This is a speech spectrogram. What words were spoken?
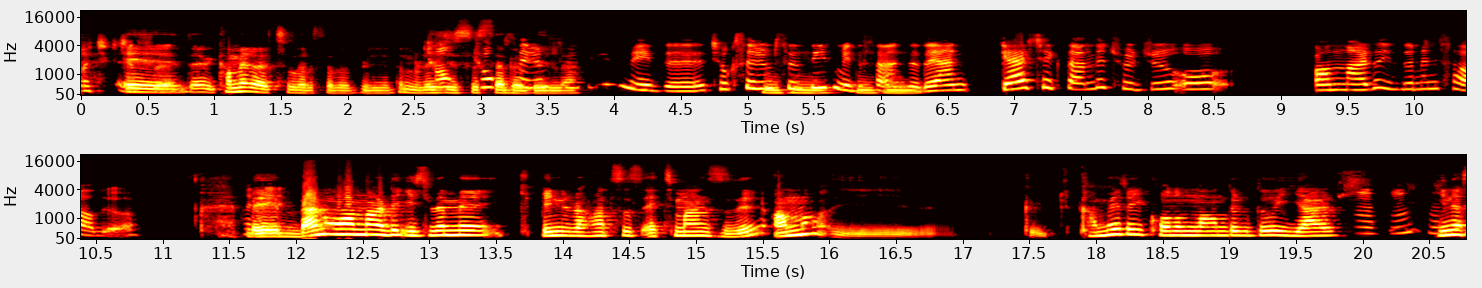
açıkçası. E, de, kamera açıları sebebiyle değil mi? Rejisi çok, çok sebebiyle. Çok sevimsiz değil miydi? Çok sevimsiz değil miydi sence de? Yani gerçekten de çocuğu o anlarda izlemeni sağlıyor. Hani... Ben o anlarda izlemek beni rahatsız etmezdi ama e, kamerayı konumlandırdığı yer yine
